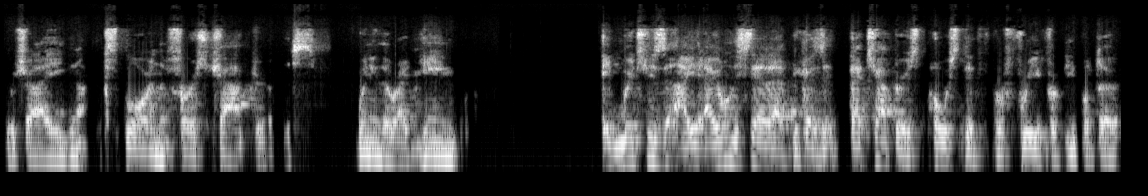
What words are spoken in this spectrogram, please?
which I you know, explore in the first chapter of this Winning the Right Game, it, which is, I, I, only say that because it, that chapter is posted for free for people to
